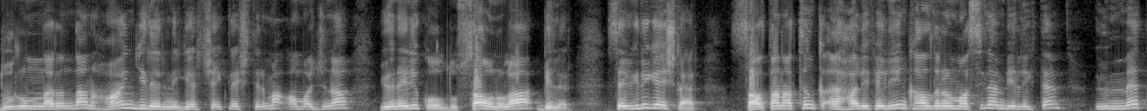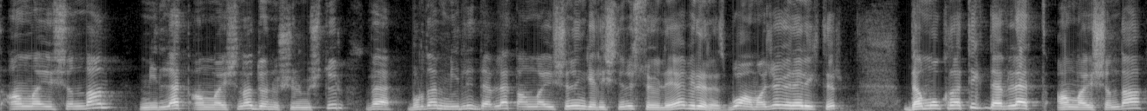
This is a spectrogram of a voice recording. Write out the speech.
durumlarından hangilerini gerçekleştirme amacına yönelik olduğu savunulabilir. Sevgili gençler, saltanatın e, halifeliğin kaldırılmasıyla birlikte ümmet anlayışından millet anlayışına dönüşülmüştür ve burada milli devlet anlayışının geliştiğini söyleyebiliriz. Bu amaca yöneliktir. Demokratik devlet anlayışında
